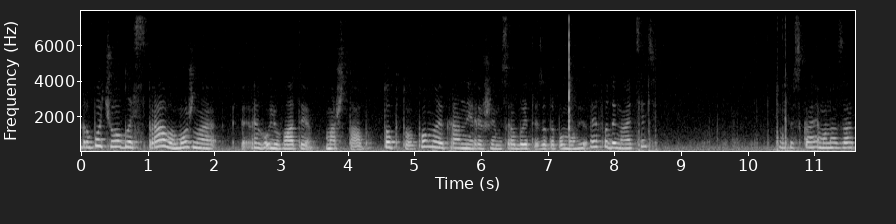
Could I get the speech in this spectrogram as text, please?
Робочу область справа можна регулювати масштаб, тобто повноекранний режим зробити за допомогою F11. Натискаємо назад.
